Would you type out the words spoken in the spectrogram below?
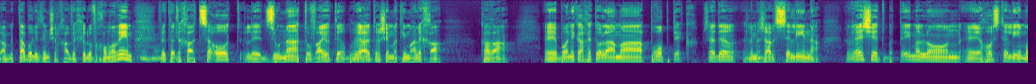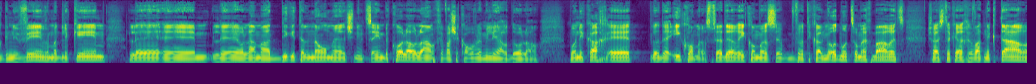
המטאבוליזם שלך וחילוף החומרים, mm-hmm. ולתת לך הצעות לתזונה טובה יותר, בריאה יותר, שמתאימה לך. קרה. בואו ניקח את עולם הפרופטק, בסדר? Mm-hmm. למשל סלינה, רשת בתי מלון, הוסטלים מגניבים ומדליקים לעולם ה digital nomad שנמצאים בכל העולם, חברה שקרוב למיליארד דולר. בואו ניקח את, לא יודע, e-commerce, בסדר? e-commerce זה vertical מאוד מאוד צומח בארץ, אפשר להסתכל על חברת נקטר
